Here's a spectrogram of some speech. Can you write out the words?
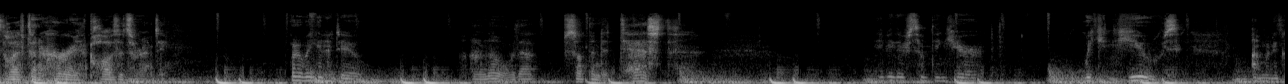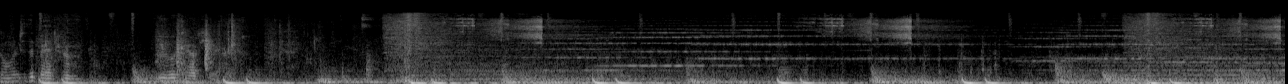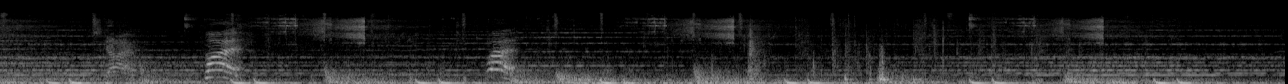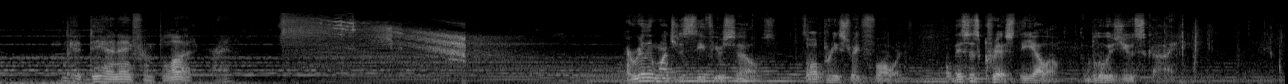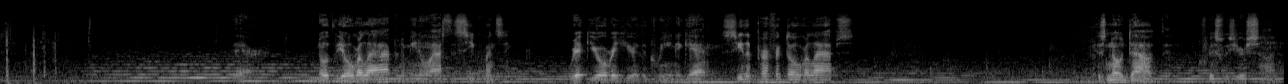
Have left in a hurry. The closets are empty. What are we gonna do? I don't know, without something to test. Maybe there's something here we can use. I'm gonna go into the bedroom. You look out here. See for yourselves. It's all pretty straightforward. This is Chris, the yellow. The blue is you, Sky. There. Note the overlap in amino acid sequencing? Rick, you're over here, the green again. See the perfect overlaps? There's no doubt that Chris was your son.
